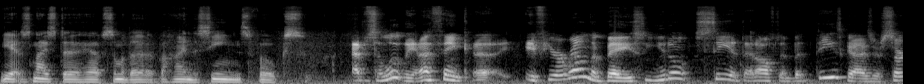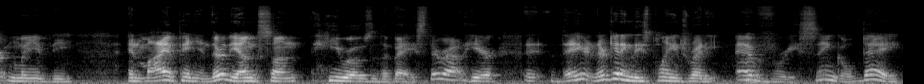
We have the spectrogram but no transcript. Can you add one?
Yeah, it's nice to have some of the behind the scenes folks. Absolutely, and I think uh, if you're around the base, you don't see it that often, but these guys are certainly the, in my opinion, they're the unsung heroes of the base. They're out here, uh, they they're getting these planes ready every single day.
